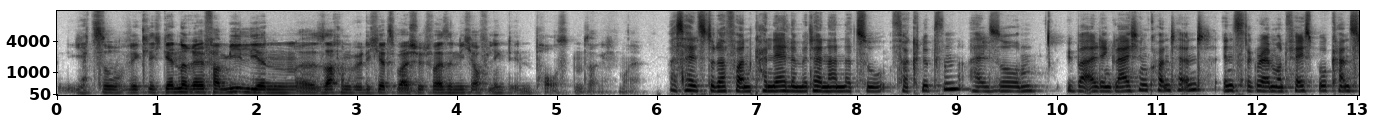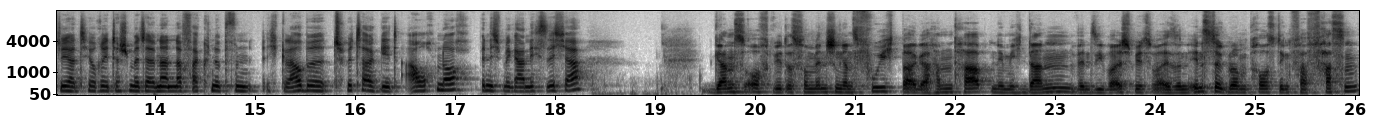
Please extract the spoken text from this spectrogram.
Jetzt so wirklich generell Familiensachen würde ich jetzt beispielsweise nicht auf LinkedIn posten, sage ich mal. Was hältst du davon, Kanäle miteinander zu verknüpfen? Also überall den gleichen Content. Instagram und Facebook kannst du ja theoretisch miteinander verknüpfen. Ich glaube, Twitter geht auch noch, bin ich mir gar nicht sicher. Ganz oft wird das von Menschen ganz furchtbar gehandhabt, nämlich dann, wenn sie beispielsweise ein Instagram-Posting verfassen,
